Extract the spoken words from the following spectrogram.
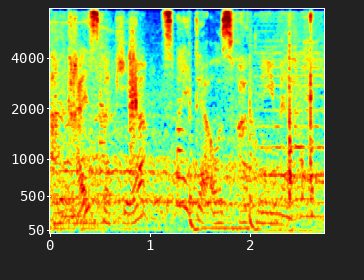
Am Kreisverkehr zweite Ausfahrt nehmen.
